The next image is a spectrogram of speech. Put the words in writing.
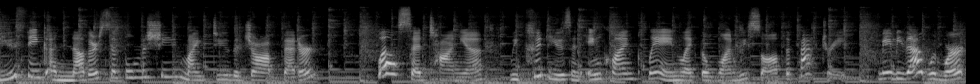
Do you think another simple machine might do the job better? Well, said Tanya, we could use an inclined plane like the one we saw at the factory. Maybe that would work.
